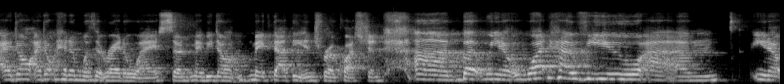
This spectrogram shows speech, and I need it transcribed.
i don't i don't hit him with it right away so maybe don't make that the intro question um, but you know what have you um, you know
